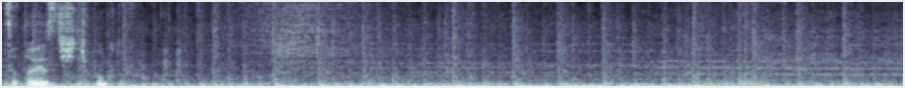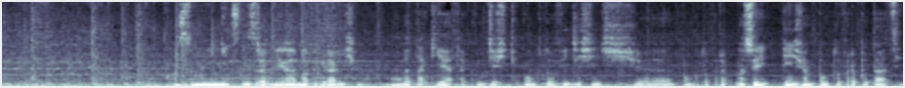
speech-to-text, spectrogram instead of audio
Co to jest 10 punktów? W sumie nic nie zrobiłem, a wygraliśmy. Ale taki efekt. 10 punktów i 10 e, punktów, znaczy 50 punktów reputacji.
